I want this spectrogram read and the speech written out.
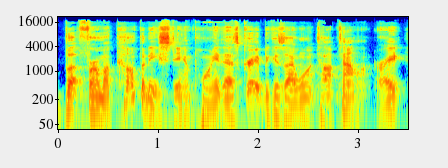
but from a company standpoint, that's great because I want top talent, right?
